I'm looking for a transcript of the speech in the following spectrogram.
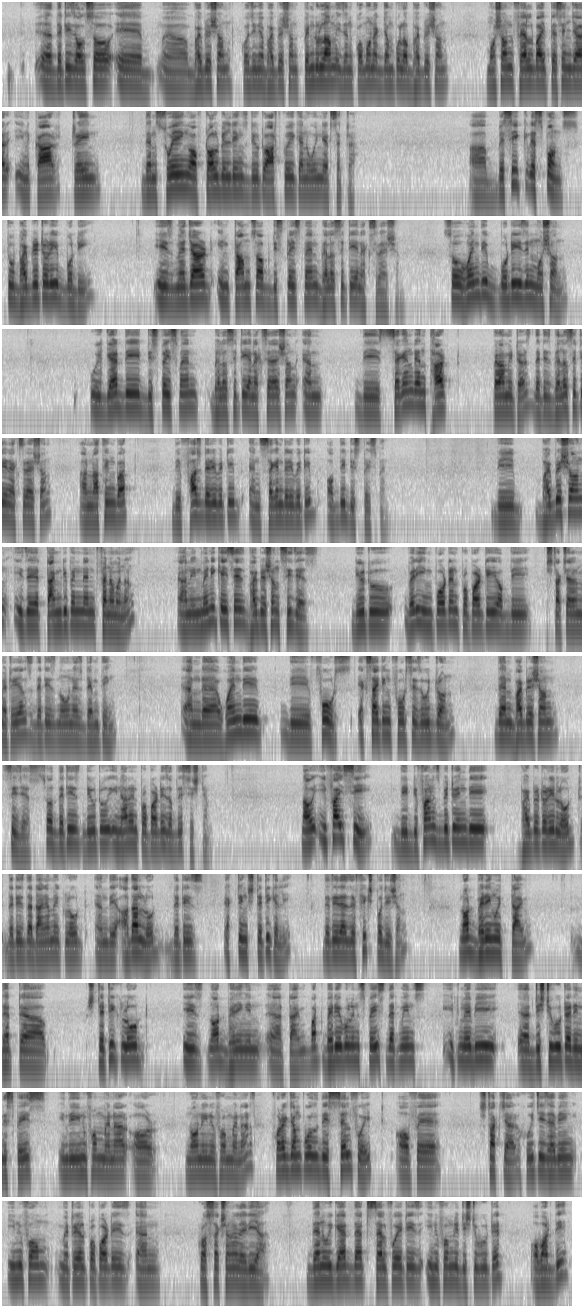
uh, that is also a uh, vibration causing a vibration. Pendulum is a common example of vibration. Motion fell by passenger in car, train, then swaying of tall buildings due to earthquake and wind etc. Uh, basic response to vibratory body is measured in terms of displacement, velocity and acceleration. So, when the body is in motion, we get the displacement, velocity and acceleration and the second and third parameters that is velocity and acceleration are nothing but the first derivative and second derivative of the displacement. The vibration is a time dependent phenomenon and in many cases vibration ceases due to very important property of the structural materials that is known as damping. And uh, when the, the force exciting force is withdrawn then vibration ceases. So, that is due to inherent properties of the system. Now, if I see the difference between the vibratory load that is the dynamic load and the other load that is acting statically that is as a fixed position not varying with time that uh, static load is not varying in uh, time, but variable in space that means it may be uh, distributed in the space in the uniform manner or non uniform manner. For example, the self weight of a structure which is having uniform material properties and cross sectional area, then we get that self weight is uniformly distributed over the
